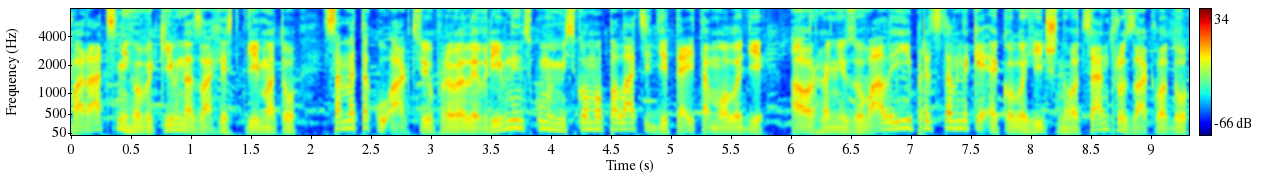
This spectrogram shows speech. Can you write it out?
Парад сніговиків на захист клімату. Саме таку акцію провели в Рівненському міському палаці дітей та молоді, а організували її представники екологічного центру закладу.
